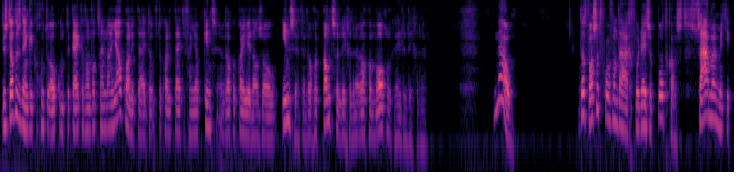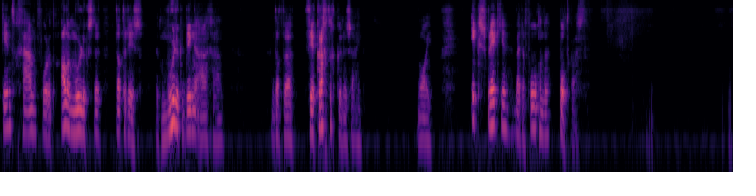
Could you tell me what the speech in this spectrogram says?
Dus dat is denk ik goed ook om te kijken van wat zijn dan jouw kwaliteiten of de kwaliteiten van jouw kind en welke kan je dan zo inzetten en welke kansen liggen er en welke mogelijkheden liggen er. Nou, dat was het voor vandaag, voor deze podcast. Samen met je kind gaan voor het allermoeilijkste dat er is. Het moeilijke dingen aangaan. Dat we veerkrachtig kunnen zijn. Mooi. Ik spreek je bij de volgende podcast.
